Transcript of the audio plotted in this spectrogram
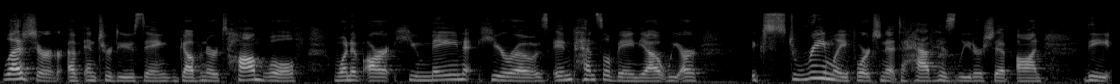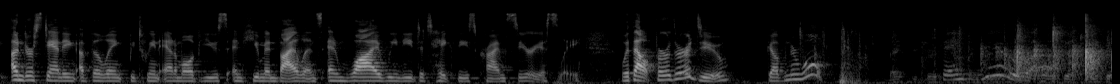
pleasure of introducing Governor Tom Wolf, one of our humane heroes in Pennsylvania. We are extremely fortunate to have his leadership on the understanding of the link between animal abuse and human violence and why we need to take these crimes seriously. Without further ado, Governor Wolf. Thank you, Thank you. Thank you.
